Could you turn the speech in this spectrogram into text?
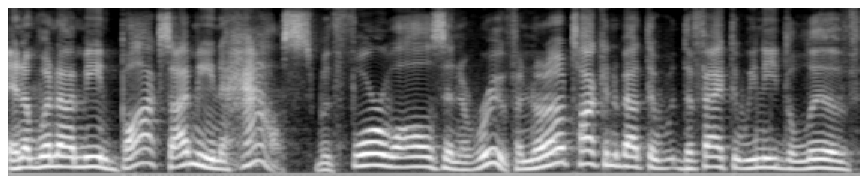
And when I mean box, I mean house with four walls and a roof. And I'm not talking about the, the fact that we need to live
